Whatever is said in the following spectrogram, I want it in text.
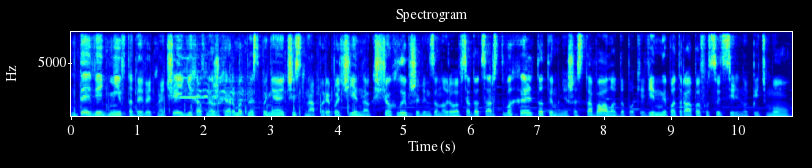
Дев'ять днів та дев'ять ночей їхав наш Гермот, не спиняючись на перепочинок. Що глибше він занурювався до царства Хель, то темніше ставало, допоки він не потрапив у суцільну пітьму.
